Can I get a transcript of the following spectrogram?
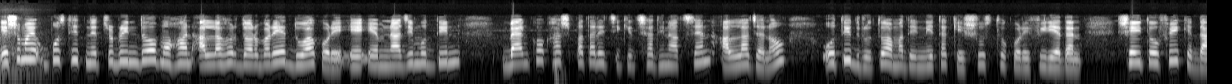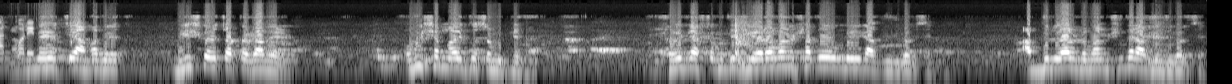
এ সময় উপস্থিত নেতৃবৃন্দ মহান আল্লাহর দরবারে দোয়া করে এ এম নাজিমুদ্দিন ব্যাংকক হাসপাতালে চিকিৎসাধীন আছেন। আল্লাহ যেন অতি দ্রুত আমাদের নেতাকে সুস্থ করে ফিরিয়ে দেন। সেই তৌফিক দান করেন। হচ্ছে আমাদের, বিশেষ করে চট্টগ্রামের অবিসম্মানিত শ্রমিক নেতা। শহীদ রাষ্ট্রপতি জিয়া রহমানের সাথে উনি রাজনীতি করেছেন। আবদুল্লাহ রহমানের সাথে রাজনীতি করেছেন।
